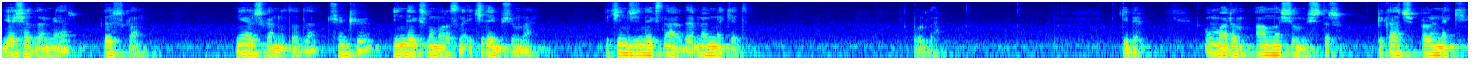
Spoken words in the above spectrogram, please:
Yaşadığım yer Özkan. Niye Özkan'ın adı? Çünkü indeks numarasına 2 demişim ben. İkinci indeks nerede? Memleket. Burada. Gibi. Umarım anlaşılmıştır. Birkaç örnek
